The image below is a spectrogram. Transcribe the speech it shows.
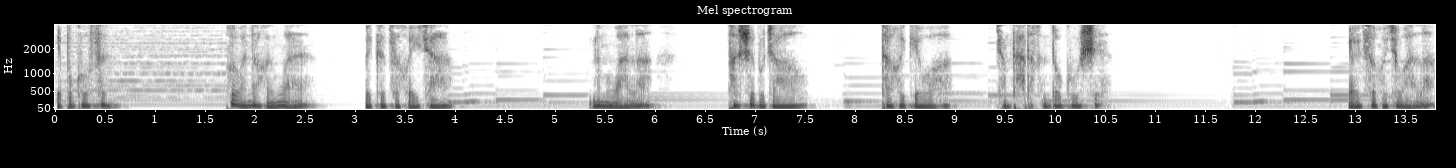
也不过分。会玩到很晚，会各自回家。那么晚了，他睡不着，他会给我。讲他的很多故事。有一次回去晚了，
